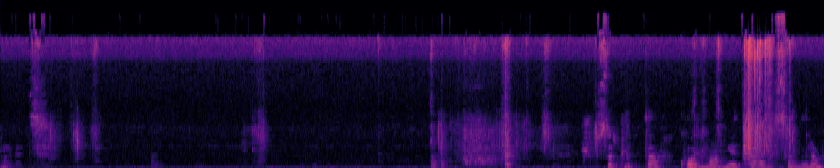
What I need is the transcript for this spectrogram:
Evet. Sıklıkta koymam yeterli sanırım.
